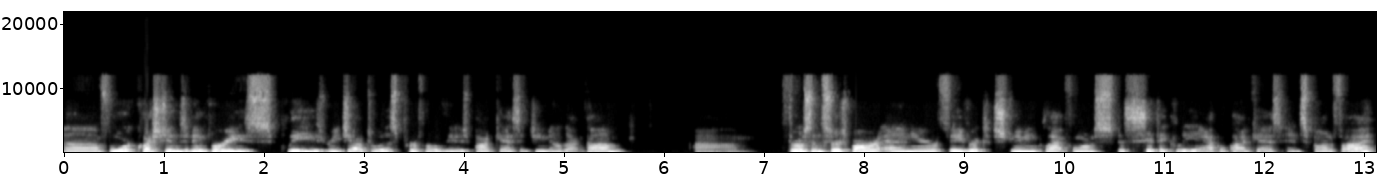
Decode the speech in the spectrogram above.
Uh, for questions and inquiries, please reach out to us, peripheral views podcast at gmail.com. Um, Throw us in the search bar and your favorite streaming platforms, specifically Apple Podcasts and Spotify.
